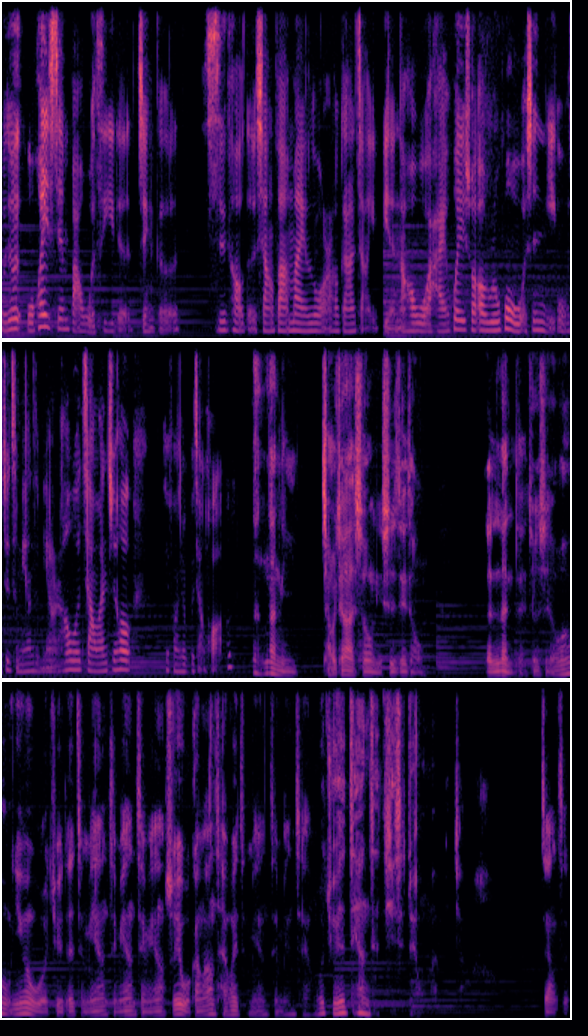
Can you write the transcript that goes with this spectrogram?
我就我会先把我自己的整个思考的想法脉络，然后跟他讲一遍，然后我还会说：“哦，如果我是你，我就怎么样怎么样。”然后我讲完之后，对方就不讲话了。那那你吵架的时候，你是这种？冷冷的，就是我，因为我觉得怎么样，怎么样，怎么样，所以我刚刚才会怎么样，怎么样，这样。我觉得这样子其实对我们比较好。这样子，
